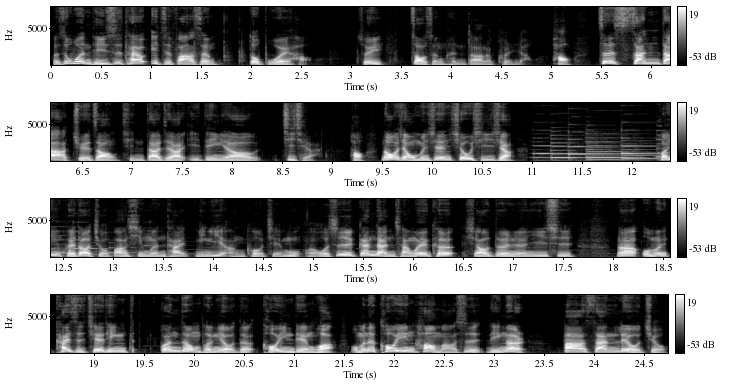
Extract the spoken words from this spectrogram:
可是问题是它要一直发生都不会好，所以造成很大的困扰。好，这三大绝招，请大家一定要记起来。好，那我想我们先休息一下。欢迎回到九八新闻台名医昂扣节目啊，我是肝胆肠胃科萧敦仁医师。那我们开始接听观众朋友的 call in 电话，我们的 call in 号码是零二八三六九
